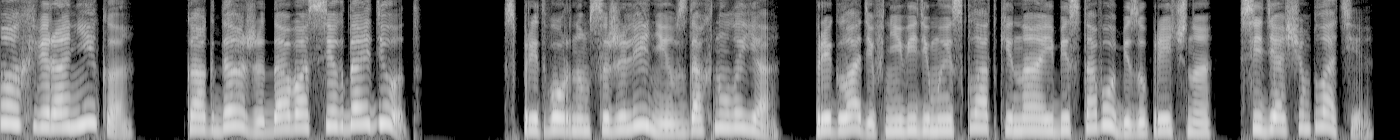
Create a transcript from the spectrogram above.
Ах, Вероника, когда же до вас всех дойдет? С притворным сожалением вздохнула я, пригладив невидимые складки на и без того безупречно сидящем платье.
